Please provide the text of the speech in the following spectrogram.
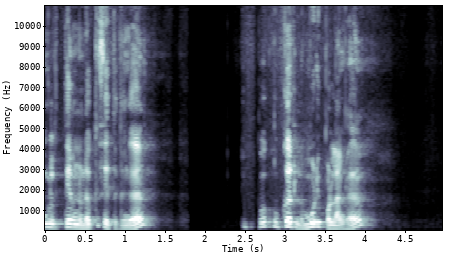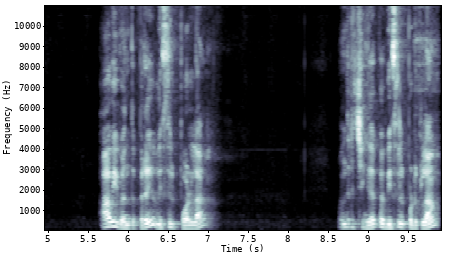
உங்களுக்கு தேவையான அளவுக்கு சேர்த்துக்குங்க. இப்போது குக்கரில் மூடி போடலாங்க. ஆவி வந்த பிறகு விசில் போடலாம். வந்துருச்சுங்க. இப்போ விசில் போட்டுக்கலாம்.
